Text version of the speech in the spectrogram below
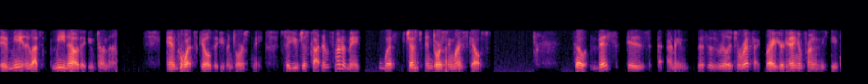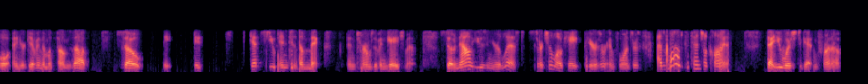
immediately lets me know that you've done that and for what skills that you've endorsed me. So you've just gotten in front of me with just endorsing my skills. So this is, I mean, this is really terrific, right? You're getting in front of these people and you're giving them a thumbs up. So it, it gets you into the mix in terms of engagement. So now using your list, search and locate peers or influencers as well as potential clients that you wish to get in front of.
